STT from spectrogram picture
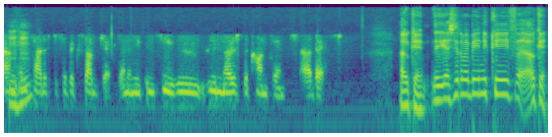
um, Mhm. inside a specific subject, and then you can see who who knows the content uh, best. Okay. Yes, maybe you can, if, uh, okay.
